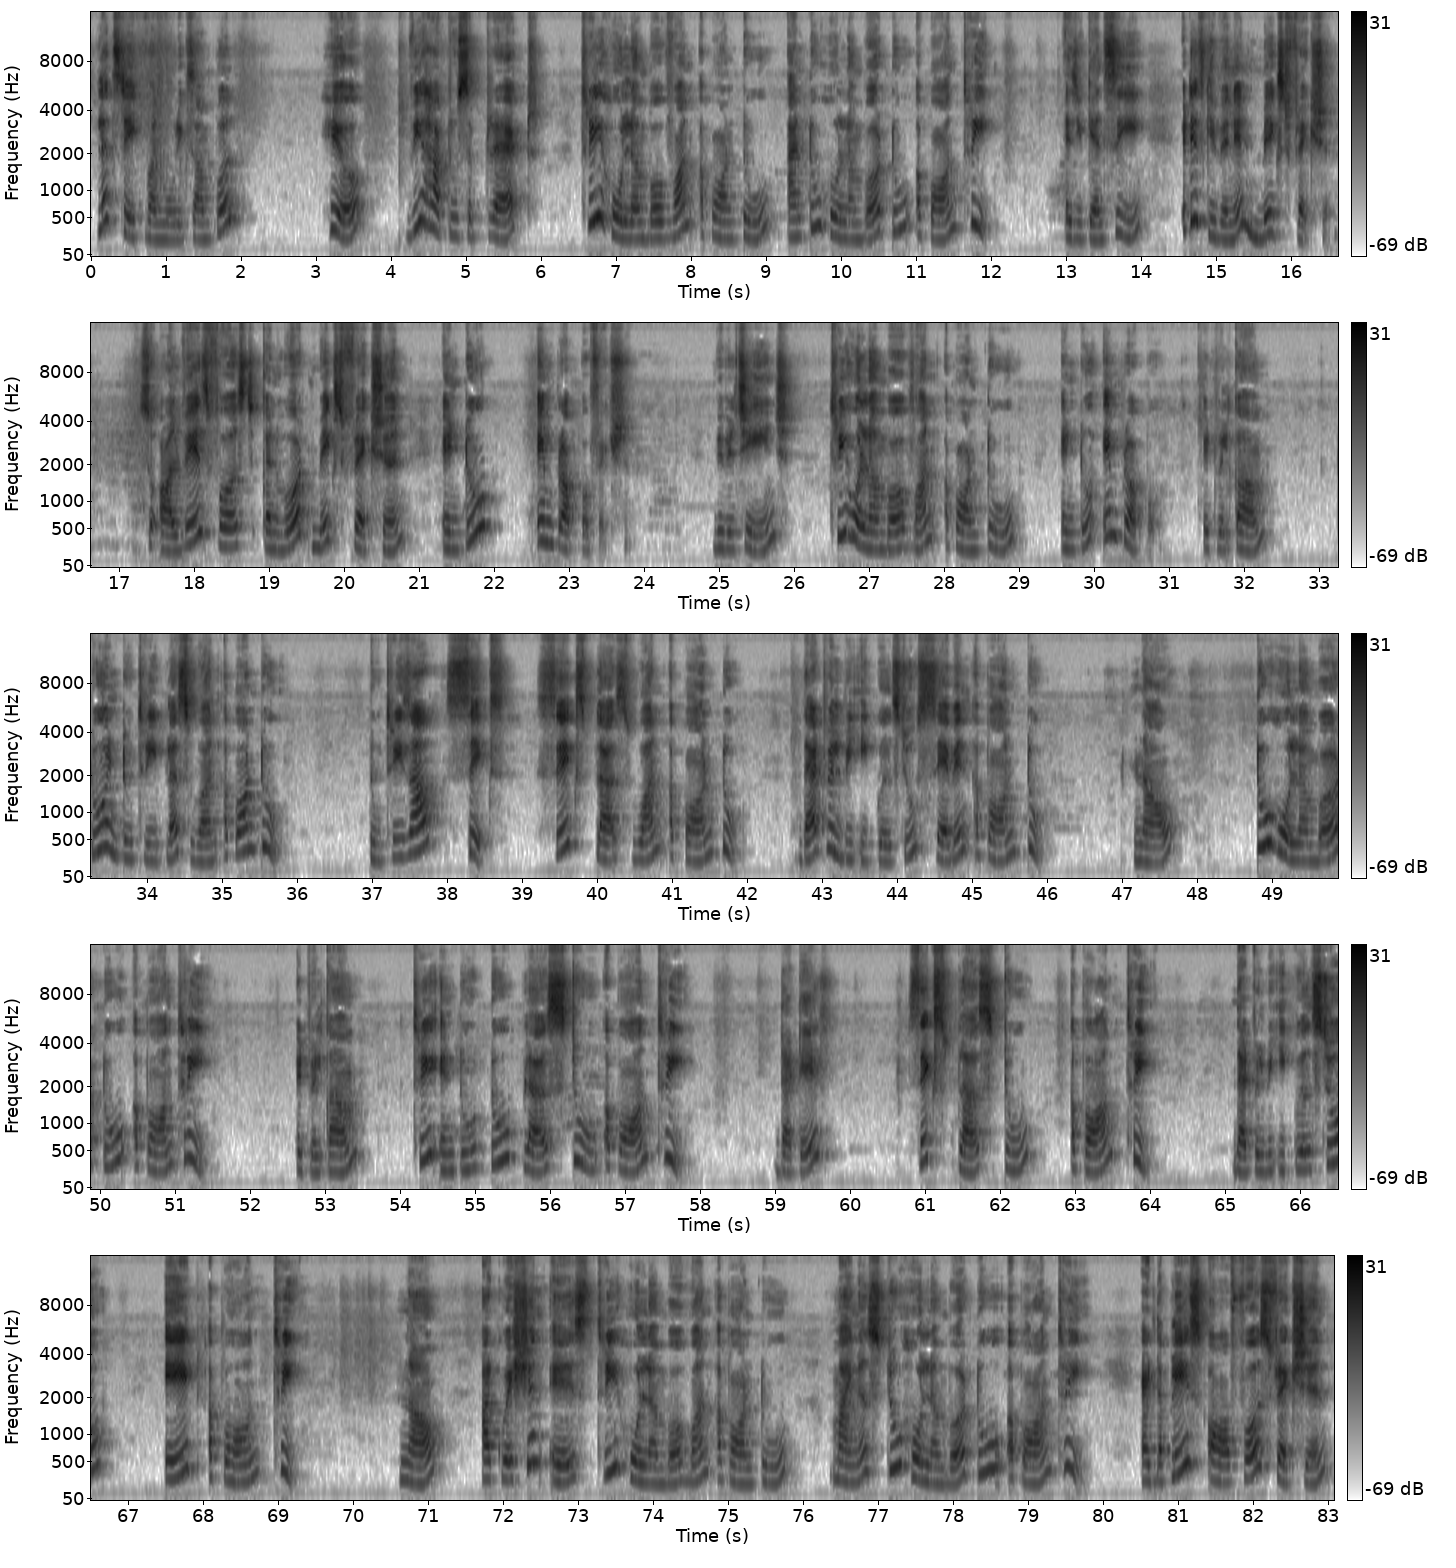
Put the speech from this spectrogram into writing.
Let's take one more example. Here we have to subtract 3 whole number 1 upon 2 and 2 whole number 2 upon 3. As you can see, it is given in mixed fraction. So always first convert mixed fraction into improper fraction. We will change 3 whole number 1 upon 2 into improper. It will come 2 into 3 plus 1 upon 2. 2 3s are 6. 6 plus 1 upon 2. That will be equals to 7 upon 2. Now 2 whole number 2 upon 3. It will come 3 into 2 plus 2 upon 3. That is 6 plus 2 upon 3. That will be equals to 8 upon 3. Now, our question is 3 whole number 1 upon 2 minus 2 whole number 2 upon 3. At the place of first fraction,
